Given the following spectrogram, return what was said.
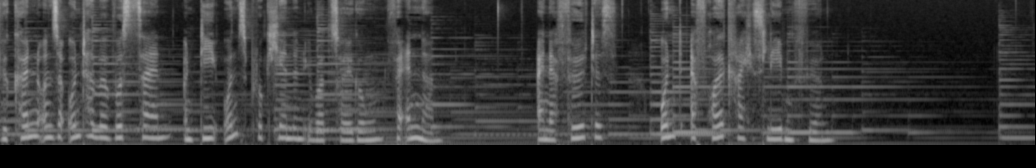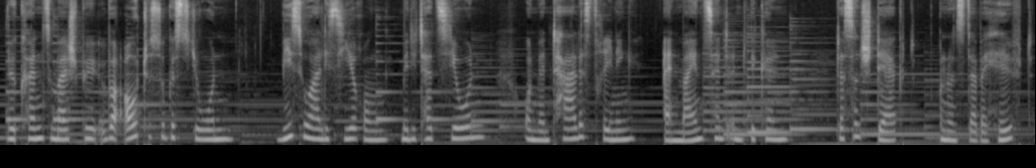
Wir können unser Unterbewusstsein und die uns blockierenden Überzeugungen verändern. Ein erfülltes und erfolgreiches Leben führen. Wir können zum Beispiel über Autosuggestion, Visualisierung, Meditation und mentales Training ein Mindset entwickeln, das uns stärkt und uns dabei hilft,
